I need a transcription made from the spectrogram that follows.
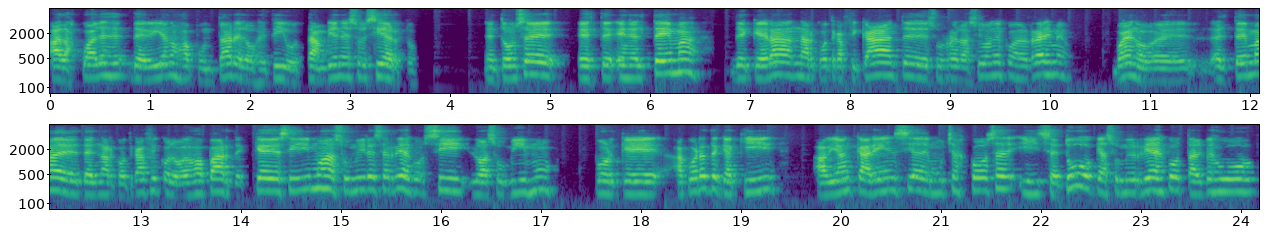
a las cuales debíamos apuntar el objetivo. También eso es cierto. Entonces, este, en el tema de que era narcotraficante, de sus relaciones con el régimen, bueno, eh, el tema del narcotráfico lo dejo aparte. ¿Que decidimos asumir ese riesgo? Sí, lo asumimos porque acuérdate que aquí habían carencia de muchas cosas y se tuvo que asumir riesgo, tal vez hubo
